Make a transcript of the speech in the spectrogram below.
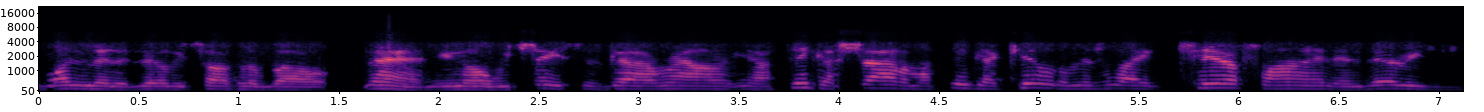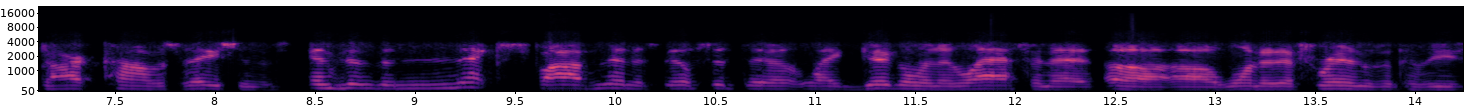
one minute they'll be talking about, man, you know, we chased this guy around, you know, I think I shot him, I think I killed him. It's like terrifying and very dark conversations. And then the next five minutes they'll sit there like giggling and laughing at uh uh one of their friends because he's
